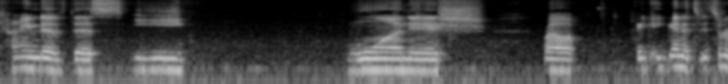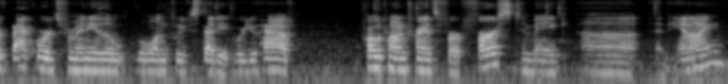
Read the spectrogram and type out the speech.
kind of this E1-ish, well, again, it's, it's sort of backwards from any of the, the ones we've studied, where you have proton transfer first to make uh, an anion.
